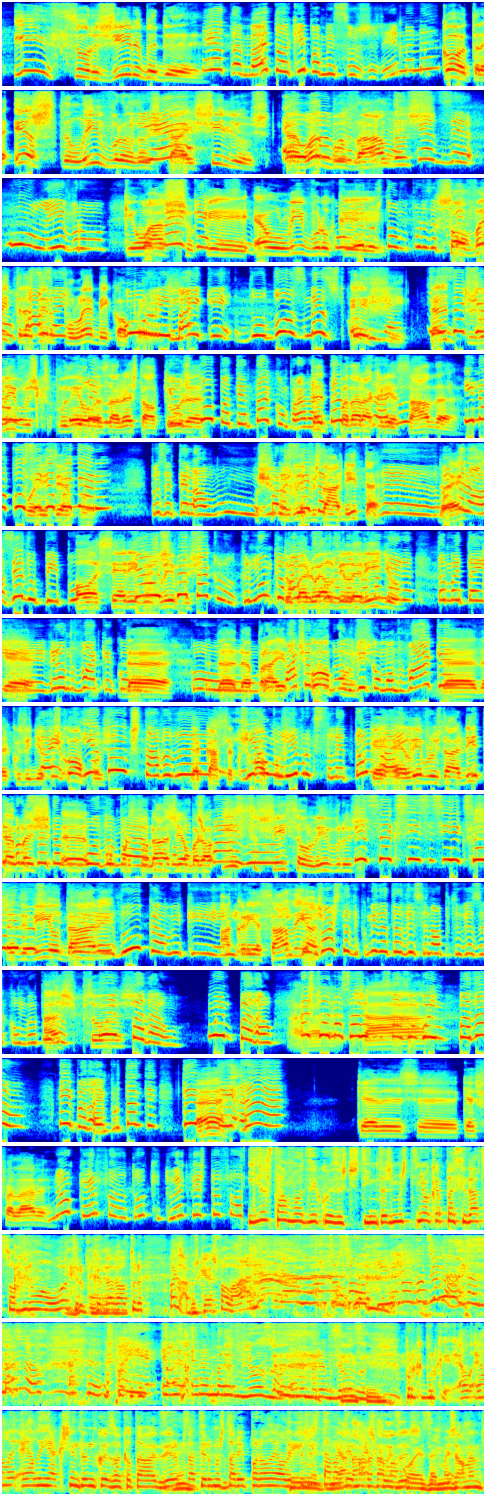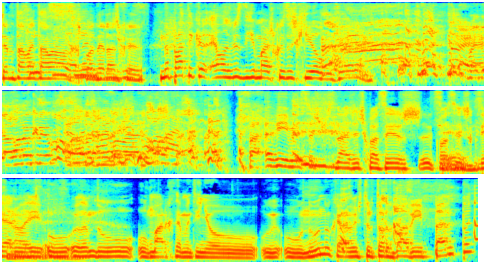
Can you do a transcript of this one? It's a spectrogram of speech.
insurgir-me de Eu também estou aqui para me sugerir, Nanã. contra este livro dos é? caixilhos É alambuzados. Quer dizer, um livro. que eu como é acho que é que possível? é um livro Um livro que estou, por exemplo, só vem trazer polémica ao Um país. remake do 12 meses de cozinha. Enfim, tantos é livros que se podiam lançar nesta que eu altura, estou para tentar comprar há tanto para dar à criançada, E não consigo exemplo, apanhar. Pois é tem lá um, os, uma os livros da Anitta, de não é? bacalhau Zé do Pipo. ou a série que é um dos livros espetáculo que nunca do Manuel Vilarinho. Também tem é eh, grão de vaca com, da- com da- da praia grão com os vaca, não, copos, grão de bico com mão de vaca. da, da cozinha com Tem- os copos, E então eu gostava de. da caça com os e é um livro que se lê tão que bem. é, é livros da Anitta, mas de o uma- personagem é o espargo. Isso sim são livros Isso é que sim, sim, sim, é que são se livros deviam que, dar que educam e que. à criançada e e quem às- gosta de comida tradicional portuguesa como eu, por exemplo, pessoas. Um empadão. Um empadão. Ah, As pessoas não sabem já. como se faz um bom empadão. Empadão é importante. Tem, Ah. tem, ah, Queres, eh, queres falar? não quero falar, estou aqui, tu é que vieste para fora. E eles estavam a dizer coisas distintas, mas tinham a capacidade de só ouvir um ao outro, porque a dada altura. Olha lá, mas queres falar? Não, não, não, estou só aqui, eu não vou dizer nada, não, não. Pá, é- era, era maravilhoso, era maravilhoso. Sim, sim. Porque, porque ela, ela, ela ia acrescentando coisas ao que ele estava a dizer, apesar de ter uma história paralela. Então Tinha, já estava a ter mais contar uma coisas. coisa, mas ao mesmo tempo também Sim, estava sim, a responder às coisas. Na prática, ela às vezes dizia mais coisas que ele. Mas ela não queria falar. Ela queria falar. Havia imensas personagens que vocês, vocês Sim, criaram sim, aí. O- eu lembro do o Marco também tinha o, o, o Nuno, que era o instrutor de body pump.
